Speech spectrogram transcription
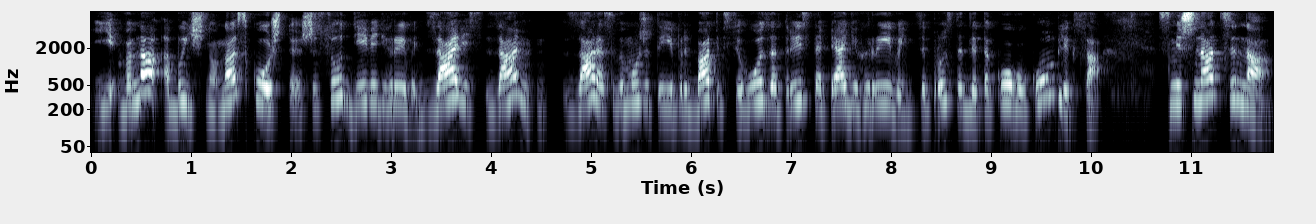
І вона обично у нас коштує 609 гривень. Завість, за, зараз ви можете її придбати всього за 305 гривень. Це просто для такого комплексу смішна ціна.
